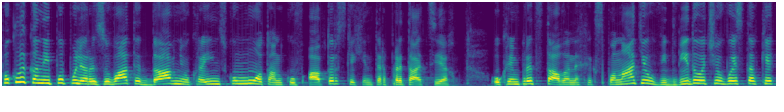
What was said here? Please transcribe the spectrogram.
покликаний популяризувати давню українську мотанку в авторських інтерпретаціях. Окрім представлених експонатів, відвідувачів виставки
